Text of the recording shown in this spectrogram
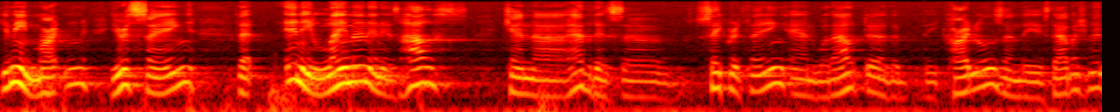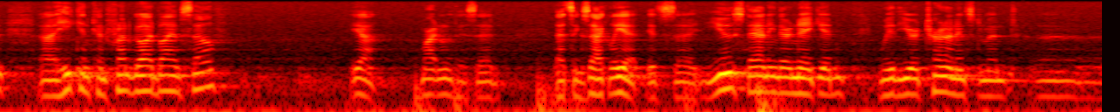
you mean, Martin, you're saying that any layman in his house can uh, have this uh, sacred thing, and without uh, the, the cardinals and the establishment, uh, he can confront God by himself? Yeah, Martin Luther said, that's exactly it. It's uh, you standing there naked with your turn on instrument, uh,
